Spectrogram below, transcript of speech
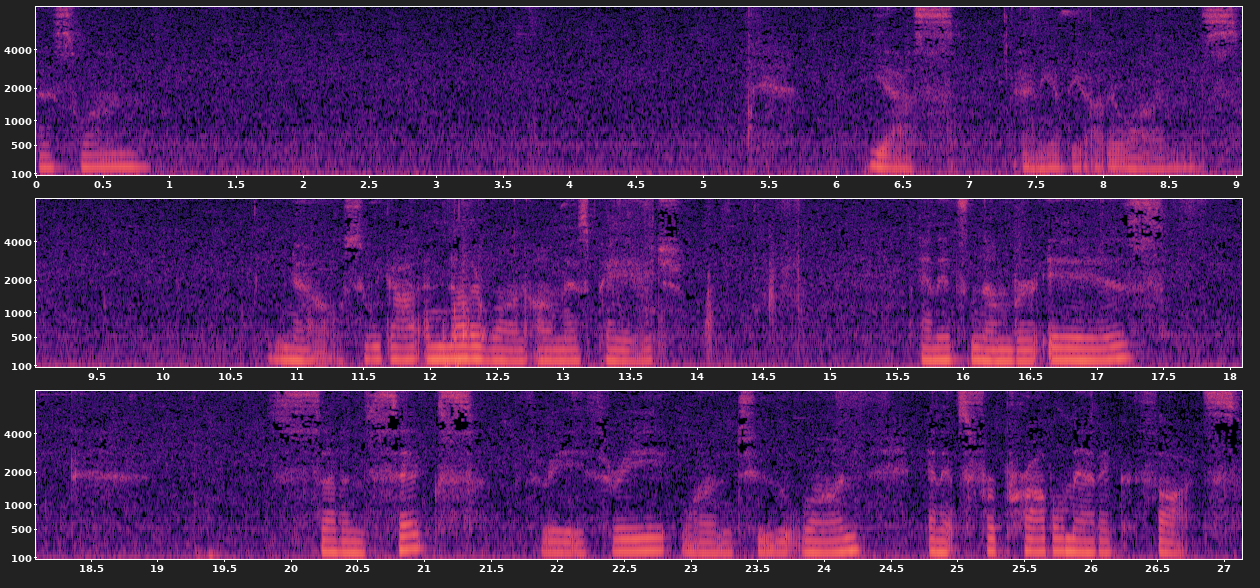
This one. Yes. Any of the other ones? No. So we got another one on this page. And its number is 7633121. And it's for problematic thoughts.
